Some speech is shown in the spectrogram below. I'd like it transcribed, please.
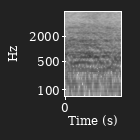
Yeah.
